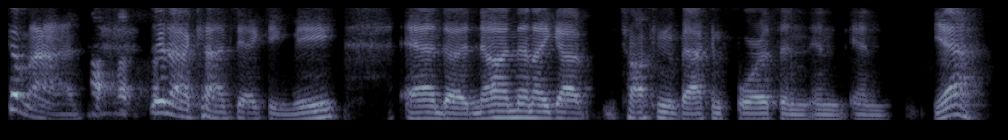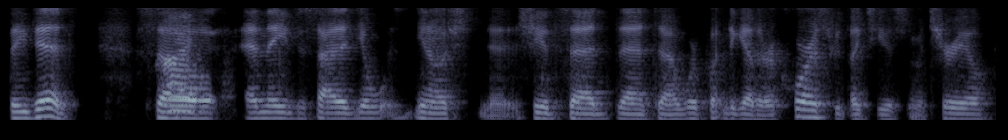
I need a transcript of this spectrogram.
Come on, they're not contacting me. And uh, no, and then I got talking back and forth, and and and yeah, they did. So right. and they decided, you you know, she, she had said that uh, we're putting together a course. We'd like to use some material,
